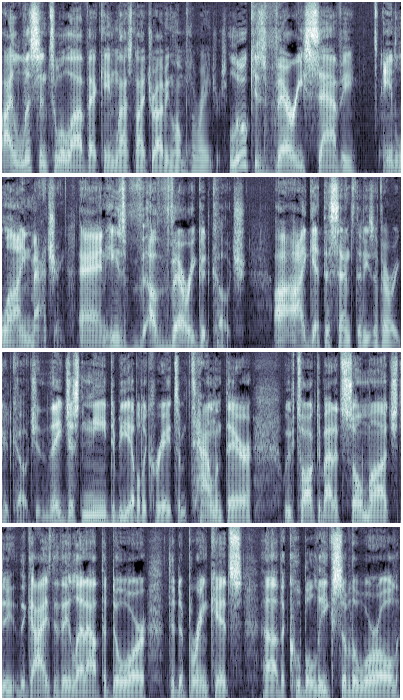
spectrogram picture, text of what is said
I listened to a lot of that game last night driving home from the Rangers. Luke is very savvy in line matching, and he's a very good coach. I get the sense that he's a very good coach. They just need to be able to create some talent there. We've talked about it so much. The the guys that they let out the door, the DeBrincats, uh, the Kubaliks of the world.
